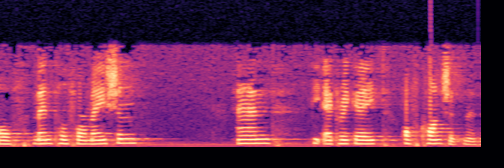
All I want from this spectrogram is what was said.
of mental formations, and the aggregate of consciousness.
